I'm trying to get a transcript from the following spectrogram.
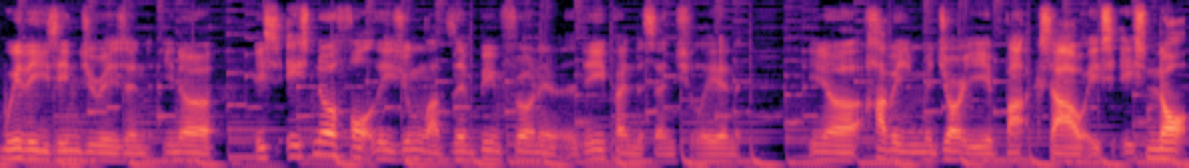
with these injuries and you know it's it's no fault of these young lads. They've been thrown in at the deep end essentially, and you know having majority of backs out, it's it's not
